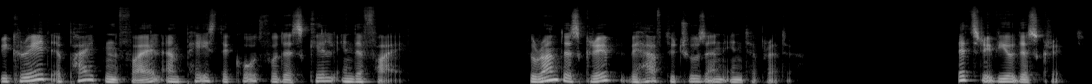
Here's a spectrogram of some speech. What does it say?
We create a Python file and paste the code for the skill in the file. To run the script, we have to choose an interpreter. Let's review the script.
